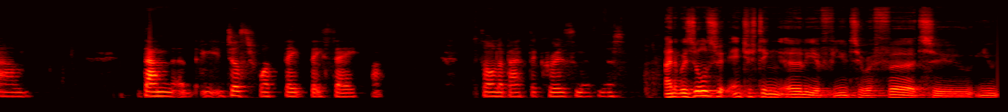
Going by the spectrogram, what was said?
um, than uh, just what they, they say it's all about the charisma, isn't it? And it was also interesting earlier for you to refer to you.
